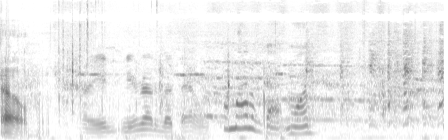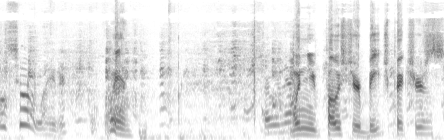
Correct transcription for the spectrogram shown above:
oh. Oh, you, you're right about that one. I might have gotten one. I'll show it later. When when you post your beach pictures,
